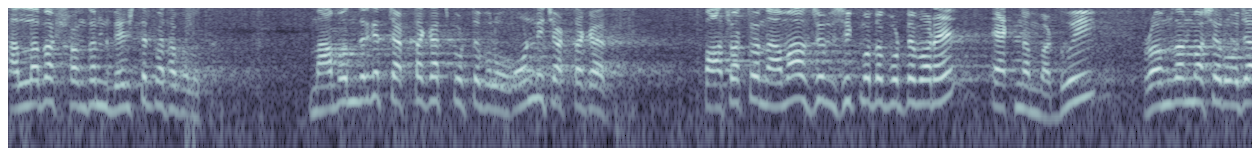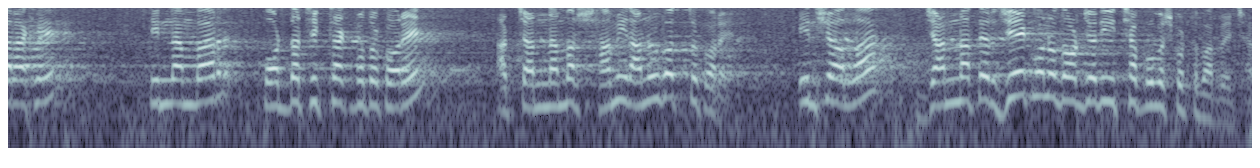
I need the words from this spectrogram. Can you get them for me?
আল্লাহবাক সন্তানের বেহেস্তের কথা বলেছে। মা বোনদেরকে চারটা কাজ করতে বলো অনলি চারটা কাজ। পাঁচ অক্ত নামাজ যদি ঠিকমতো পড়তে পারে, এক নাম্বার। দুই, রমজান মাসে রোজা রাখে। তিন নাম্বার, পর্দা ঠিকঠাক মতো করে। আর চার নাম্বার, স্বামীর আনুগত্য করে। ইনশাআল্লাহ জান্নাতের যে কোনো দরজা দিয়ে ইচ্ছা প্রবেশ করতে পারবে ইচ্ছা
